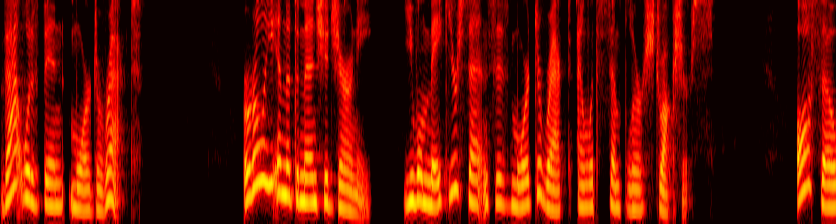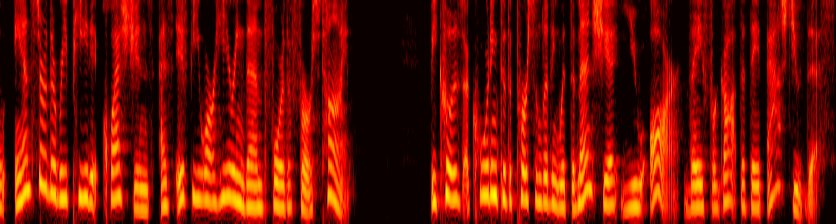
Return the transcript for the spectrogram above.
That would have been more direct. Early in the dementia journey, you will make your sentences more direct and with simpler structures. Also, answer the repeated questions as if you are hearing them for the first time. Because according to the person living with dementia, you are. They forgot that they've asked you this.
